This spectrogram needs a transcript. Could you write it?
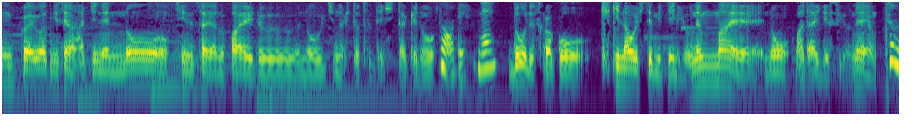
今回は2008年の震災屋のファイルのうちの一つでしたけどそうですね。どうですか？こう聞き直してみて4年前の話題ですよねそ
